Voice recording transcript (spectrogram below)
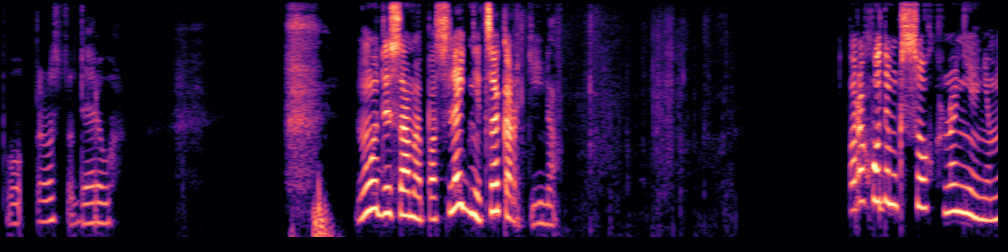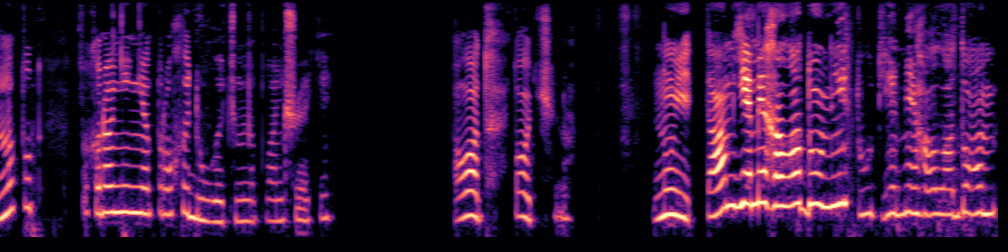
пол просто дерево. Ну, от і саме последнє це картина. Переходимо к сохраненням. Ну тут сохранення трохи друге, ніж на планшеті. От, точно. Ну і там є мегалодон, і тут є мегалодон.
